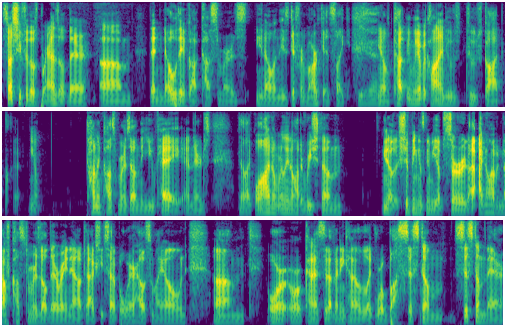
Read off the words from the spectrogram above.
especially for those brands out there. Um, that know they've got customers you know in these different markets like Yeah. you know cut and we have a client who's who's got you know ton of customers out in the UK and they're just they're like well I don't really know how to reach them you know, the shipping is going to be absurd. I, I don't have enough customers out there right now to actually set up a warehouse of my own, um, or or kind of set up any kind of like robust system system there.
